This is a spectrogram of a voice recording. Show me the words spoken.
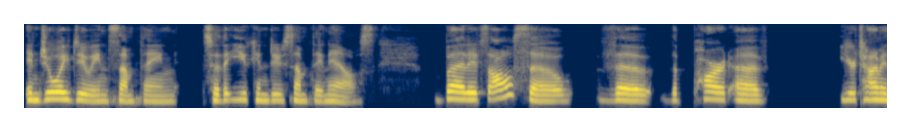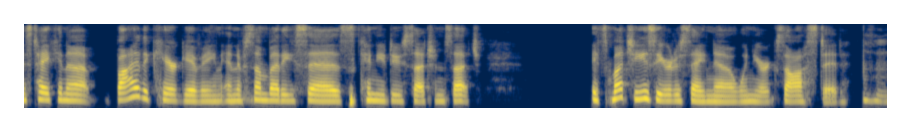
enjoy doing something so that you can do something else. But it's also the the part of your time is taken up by the caregiving and if somebody says can you do such and such it's much easier to say no when you're exhausted mm-hmm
